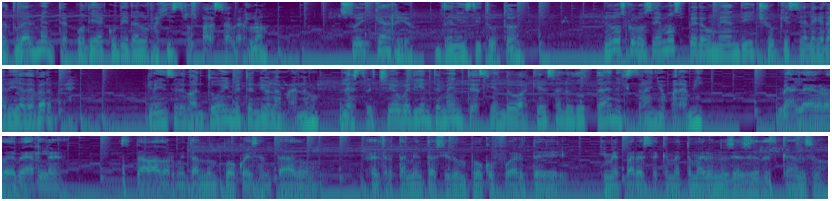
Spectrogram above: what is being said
Naturalmente, podía acudir a los registros para saberlo. Soy Carrio, del instituto. No nos conocemos, pero me han dicho que se alegraría de verme. Green se levantó y me tendió la mano. La estreché obedientemente, haciendo aquel saludo tan extraño para mí. Me alegro de verle. Estaba dormitando un poco ahí sentado. El tratamiento ha sido un poco fuerte y me parece que me tomaré unos días de descanso.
